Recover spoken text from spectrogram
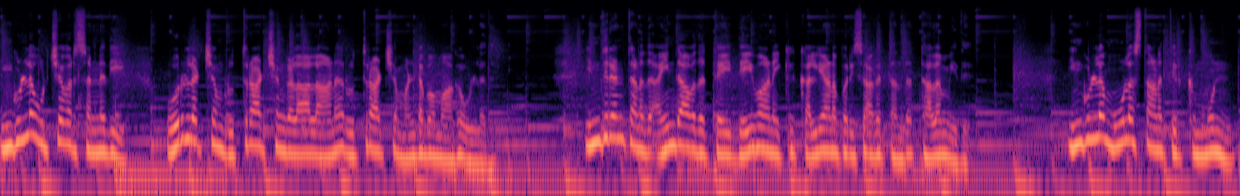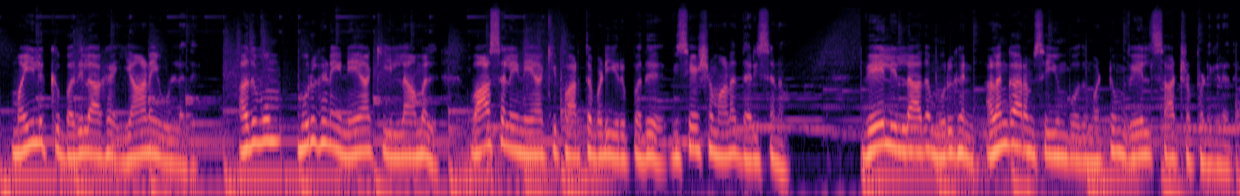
இங்குள்ள உற்சவர் சன்னதி ஒரு லட்சம் ருத்ராட்சங்களால் ஆன ருத்ராட்ச மண்டபமாக உள்ளது. இந்திரன் தனது ஐந்தாவதத்தை தெய்வானைக்கு கல்யாண பரிசாக தந்த தலம் இது. இங்குள்ள மூலஸ்தானத்திற்கு முன் மயிலுக்கு பதிலாக யானை உள்ளது. அதுவும் முருகனை நேயாக்கி இல்லாமல் வாசலை நேயாக்கி பார்த்தபடி இருப்பது விசேஷமான தரிசனம். வேல் இல்லாத முருகன் அலங்காரம் செய்யும் போது மட்டும் வேல் சாற்றப்படுகிறது.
